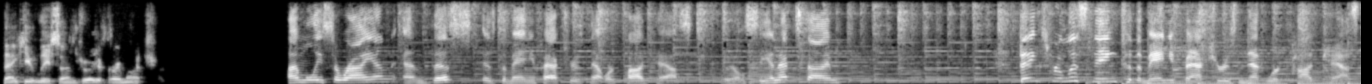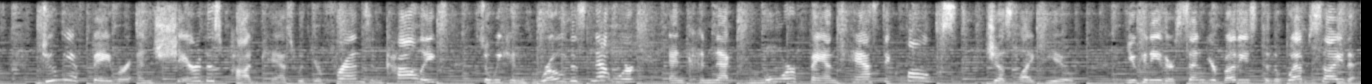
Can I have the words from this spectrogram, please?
Thank you, Lisa. Enjoyed it very much. I'm Lisa Ryan, and this is the Manufacturers Network Podcast. We'll see you next time. Thanks for listening to the Manufacturers Network Podcast. Do me a favor and share this podcast with your friends and colleagues so we can grow this network and connect more fantastic folks just like you. You can either send your buddies to the website at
